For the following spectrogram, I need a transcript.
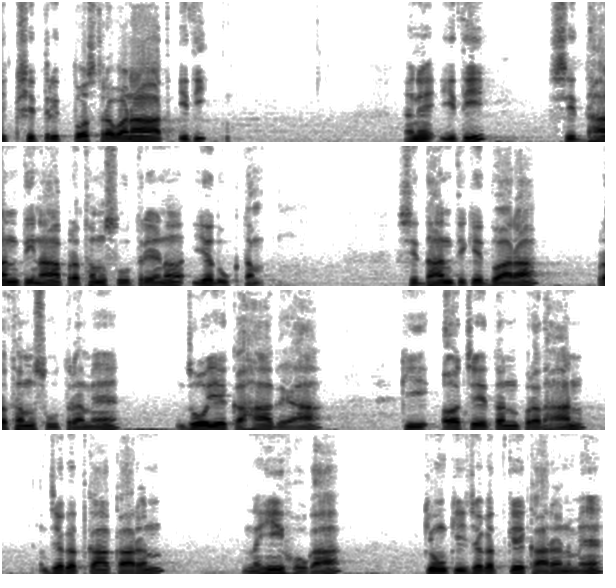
ईक्षित्व श्रवणात इति इति सिद्धांतिना प्रथम सूत्रेण यद उक्तम सिद्धांति के द्वारा प्रथम सूत्र में जो ये कहा गया कि अचेतन प्रधान जगत का कारण नहीं होगा, क्योंकि जगत के कारण में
